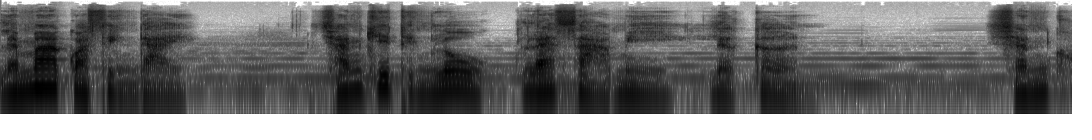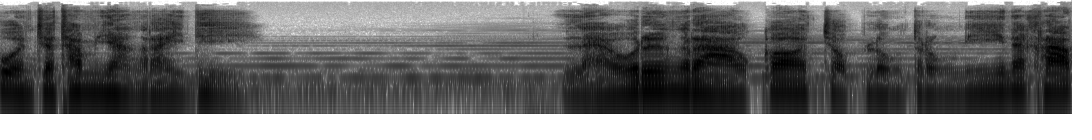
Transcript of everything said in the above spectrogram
และมากกว่าสิ่งใด ฉันคิดถึงลูกและสามีเหลือเกิน ฉันควรจะทำอย่างไรดี แล้วเรื่องราวก็จบลงตรงนี้นะครับ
